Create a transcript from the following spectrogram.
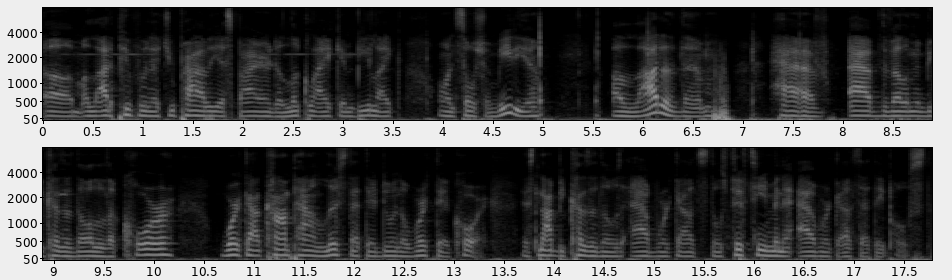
um, a lot of people that you probably aspire to look like and be like on social media, a lot of them have ab development because of all of the core workout compound lifts that they're doing to work their core. It's not because of those ab workouts, those 15 minute ab workouts that they post.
